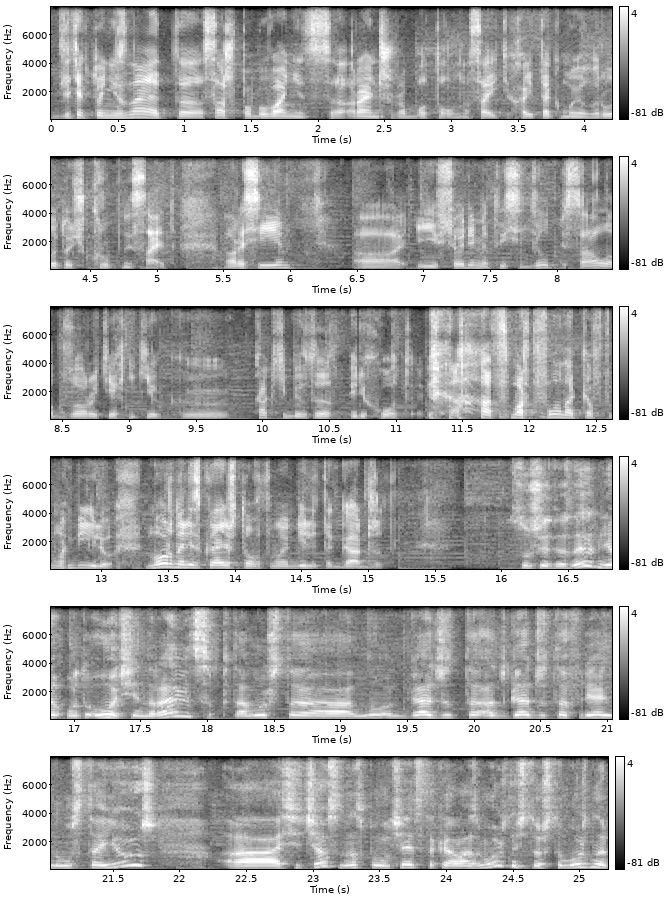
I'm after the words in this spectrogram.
для тех, кто не знает, э, Саша Побыванец раньше работал на сайте Hightech Mail.ru, это очень крупный сайт в России, и все время ты сидел, писал обзоры техники. Как тебе вот этот переход от смартфона к автомобилю? Можно ли сказать, что автомобиль это гаджет? Слушай, ты знаешь, мне вот очень нравится, потому что ну, гаджет, от гаджетов реально устаешь, а сейчас у нас получается такая возможность, то, что можно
